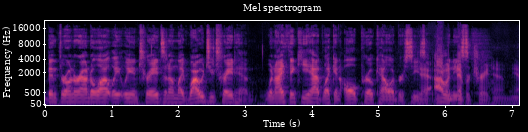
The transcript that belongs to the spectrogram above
been thrown around a lot lately in trades, and I'm like, why would you trade him when I think he had like an All Pro caliber season? yeah, I would never trade him. Yeah.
